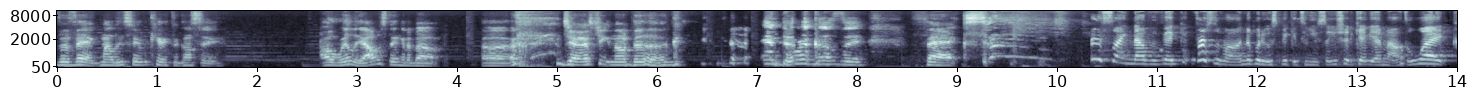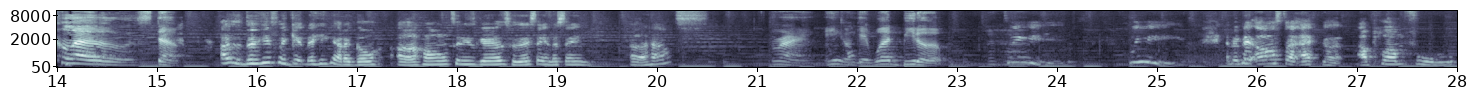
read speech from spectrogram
Vivek, my least favorite character, gonna say, "Oh, really? I was thinking about uh Jazz cheating on Doug," and Doug gonna say, "Facts." It's like now, Vivek. First of all, nobody was speaking to you, so you should have kept your mouth what closed. I was, did he forget that he gotta go uh, home to these girls because they stay in the same uh, house? Right. And he gonna get what beat up. Mhm. Please, please. And then they all start acting a plum fool,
